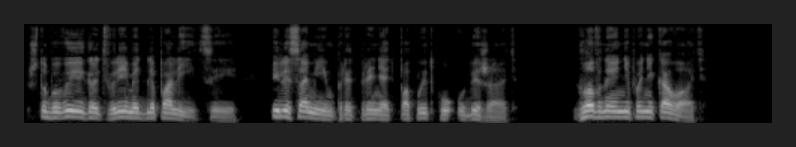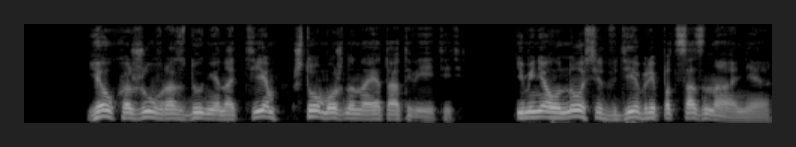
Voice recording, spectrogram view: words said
Чтобы выиграть время для полиции или самим предпринять попытку убежать. Главное не паниковать. Я ухожу в раздумье над тем, что можно на это ответить, и меня уносит в дебри подсознания,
